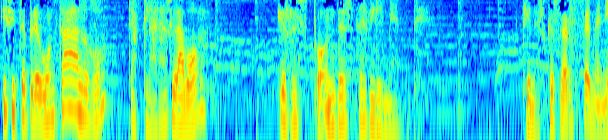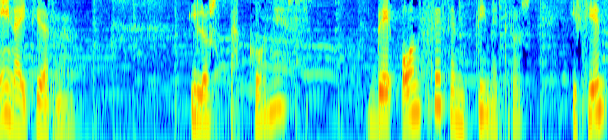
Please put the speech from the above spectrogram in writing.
Y si te pregunta algo, te aclaras la voz y respondes débilmente. Tienes que ser femenina y tierna. Y los tacones de 11 centímetros y 100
